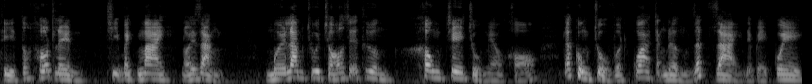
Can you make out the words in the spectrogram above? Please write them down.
thì tốt thốt lên, chị Bạch Mai nói rằng 15 chú chó dễ thương, không chê chủ nghèo khó, đã cùng chủ vượt qua chặng đường rất dài để về quê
